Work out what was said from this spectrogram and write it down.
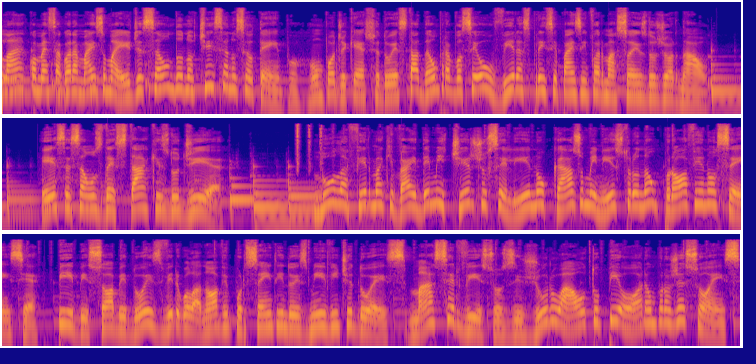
Olá, começa agora mais uma edição do Notícia no seu Tempo, um podcast do Estadão para você ouvir as principais informações do jornal. Esses são os destaques do dia. Lula afirma que vai demitir Juscelino caso o ministro não prove inocência. PIB sobe 2,9% em 2022, mas serviços e juro alto pioram projeções.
